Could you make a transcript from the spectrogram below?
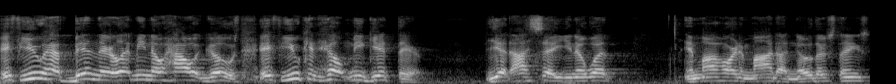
If you have been there, let me know how it goes. If you can help me get there. Yet I say, You know what? In my heart and mind, I know those things,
